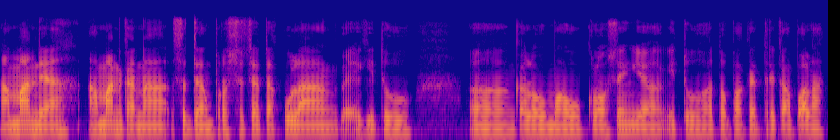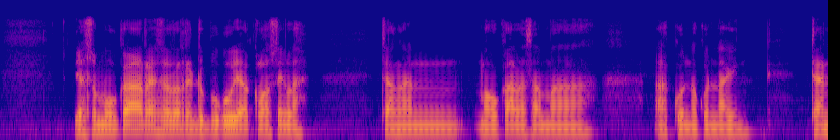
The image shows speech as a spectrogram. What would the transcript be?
aman ya aman karena sedang proses cetak ulang kayak gitu. Uh, kalau mau closing ya itu atau pakai trik apalah. Ya semoga reseller hidup buku ya closing lah. Jangan mau kalah sama akun-akun lain. Dan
